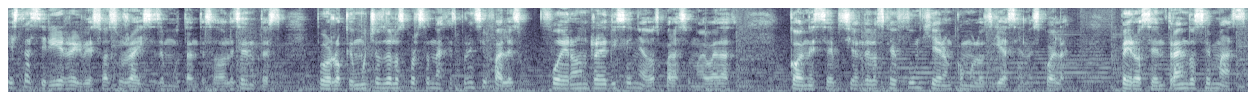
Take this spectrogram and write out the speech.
Esta serie regresó a sus raíces de mutantes adolescentes, por lo que muchos de los personajes principales fueron rediseñados para su nueva edad, con excepción de los que fungieron como los guías en la escuela, pero centrándose más,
